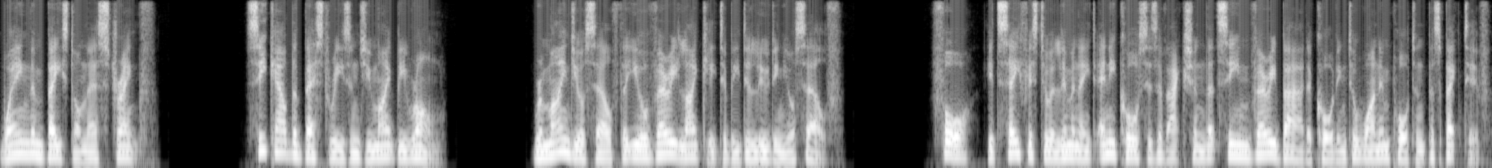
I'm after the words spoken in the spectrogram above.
weighing them based on their strength. Seek out the best reasons you might be wrong. Remind yourself that you're very likely to be deluding yourself. 4. It's safest to eliminate any courses of action that seem very bad according to one important perspective.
